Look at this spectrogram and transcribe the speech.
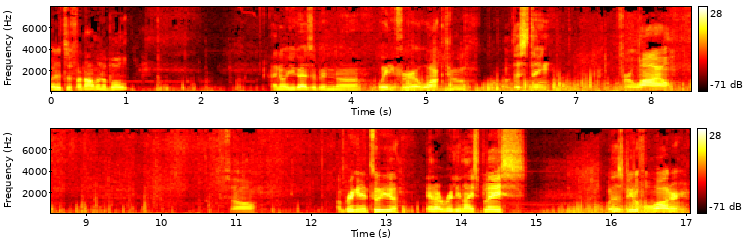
But it's a phenomenal boat. I know you guys have been uh, waiting for a walkthrough of this thing for a while. So I'm bringing it to you at a really nice place with this beautiful water.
